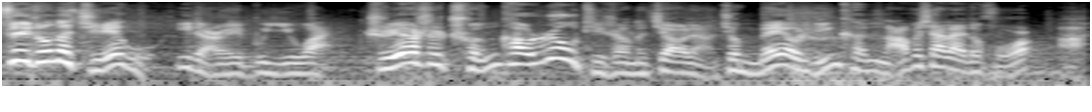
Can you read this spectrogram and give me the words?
最终的结果一点也不意外，只要是纯靠肉体上的较量，就没有林肯拿不下来的活啊。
